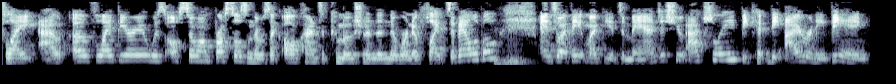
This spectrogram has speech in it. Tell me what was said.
flight out of Liberia was also on Brussels and there was like all kinds of commotion and then there were no flights available. Mm-hmm. And so I think it might be a demand issue actually because the irony being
